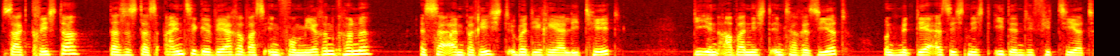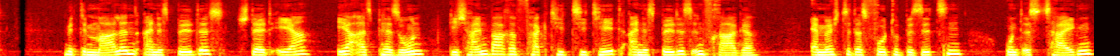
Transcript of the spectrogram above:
sagt Richter, dass es das einzige wäre, was informieren könne, es sei ein Bericht über die Realität, die ihn aber nicht interessiert und mit der er sich nicht identifiziert. Mit dem Malen eines Bildes stellt er er als Person die scheinbare Faktizität eines Bildes in Frage. Er möchte das Foto besitzen und es zeigen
